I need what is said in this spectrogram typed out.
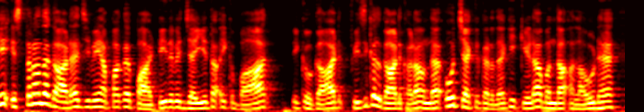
ਇਹ ਇਸ ਤਰ੍ਹਾਂ ਦਾ ਗਾਰਡ ਹੈ, ਜਿਵੇਂ ਆਪਾਂ ਕੋਈ ਪਾਰਟੀ ਦੇ ਵਿੱਚ ਜਾਈਏ ਤਾਂ ਇੱਕ ਬਾਹਰ ਇੱਕ ਗਾਰਡ ਫਿਜ਼ੀਕਲ ਗਾਰਡ ਖੜਾ ਹੁੰਦਾ ਉਹ ਚੈੱਕ ਕਰਦਾ ਕਿ ਕਿਹੜਾ ਬੰਦਾ ਅਲਾਉਡ ਹੈ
